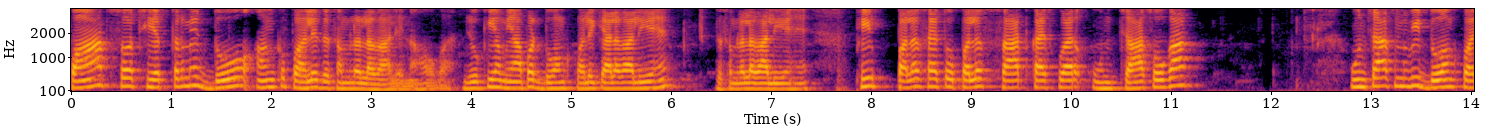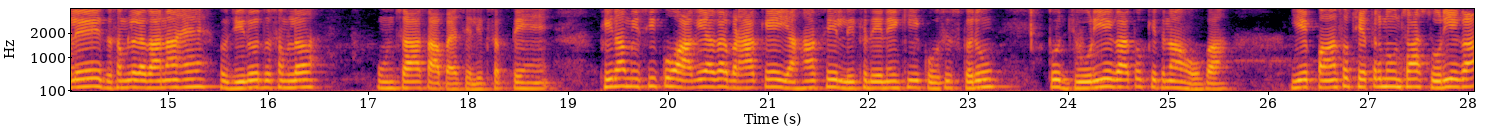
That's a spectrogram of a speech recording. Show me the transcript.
पाँच सौ छिहत्तर में दो अंक पहले दशमलव लगा लेना होगा। जो कि हम यहाँ पर दो अंक पहले क्या लगा लिए हैं? दशमलव लगा लिए हैं। फिर प्लस है तो प्लस सात का स्क्वायर उनचास होगा। उनचास में भी दो अंक पहले दशमलव लगाना है तो ज़ीरो दशमलव उनचास आप ऐसे लिख सकते हैं। फिर हम इसी को आगे अगर बढ़ा के यहाँ से लिख देने की कोशिश करूँ तो जोड़िएगा तो कितना होगा? ये पाँच सौ छिहत्तर में उनचास जोड़िएगा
